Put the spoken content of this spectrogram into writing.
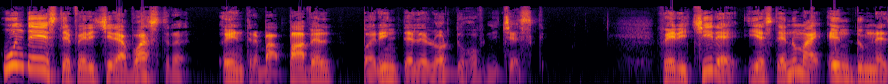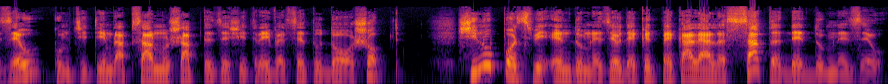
Unde este fericirea voastră? îi întreba Pavel, părintele lor duhovnicesc. Fericire este numai în Dumnezeu, cum citim la Psalmul 73, versetul 28. Și nu poți fi în Dumnezeu decât pe calea lăsată de Dumnezeu.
